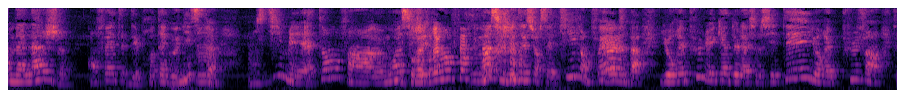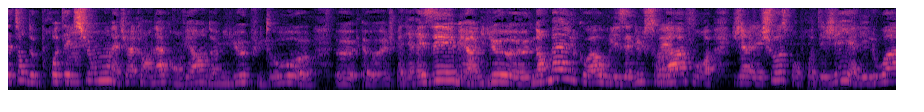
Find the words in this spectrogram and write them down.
on a l'âge, en fait, des protagonistes, mm on se dit mais attends enfin euh, moi si vraiment faire ça. moi si j'étais sur cette île en fait bah il y aurait plus les cadres de la société il y aurait plus enfin cette sorte de protection mm. naturelle qu'on a quand on vient d'un milieu plutôt euh, euh, euh, je vais pas dire aisé mais un milieu normal quoi où les adultes sont là pour gérer les choses pour protéger il y a les lois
